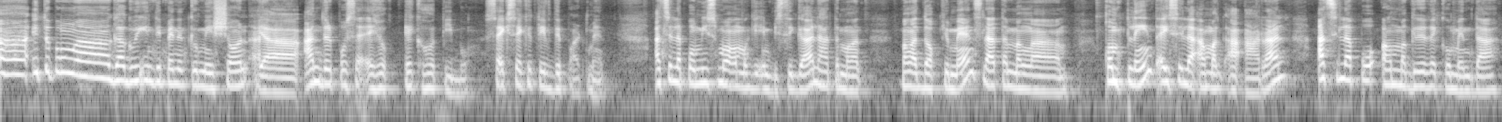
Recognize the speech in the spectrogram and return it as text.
Ah, ito pong ah, gagawing independent commission ay ah, under po sa ekohotibo, sa executive department. At sila po mismo ang mag-iimbestiga lahat ng mga mga documents, lahat ng mga complaint ay sila ang mag-aaral at sila po ang magre-rekomenda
